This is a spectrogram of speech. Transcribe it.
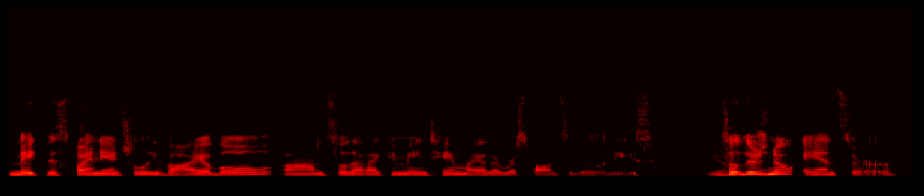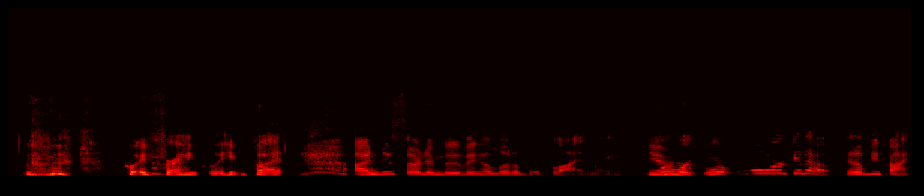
make this financially viable um, so that I can maintain my other responsibilities. Yeah. So there's no answer, quite frankly, but I'm just sort of moving a little bit blindly. Yeah. we we will work it out. It'll be fine.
